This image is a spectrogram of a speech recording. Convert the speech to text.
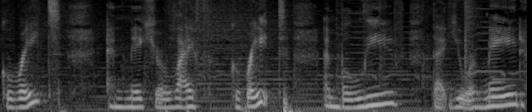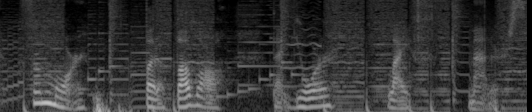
great and make your life great and believe that you were made for more. But above all, that your life matters.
